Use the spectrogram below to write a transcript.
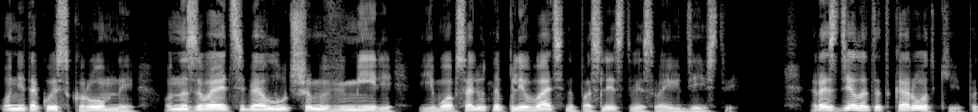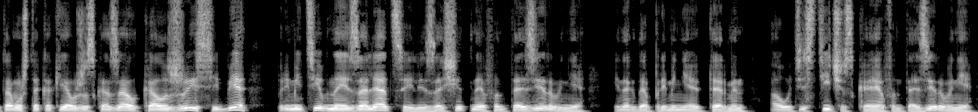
Он не такой скромный, он называет себя лучшим в мире, и ему абсолютно плевать на последствия своих действий. Раздел этот короткий, потому что, как я уже сказал, ко лжи себе примитивная изоляция или защитное фантазирование, иногда применяют термин аутистическое фантазирование,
